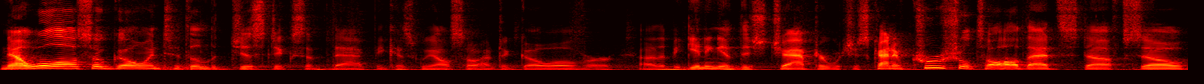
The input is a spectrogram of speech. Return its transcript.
Now, we'll also go into the logistics of that because we also have to go over uh, the beginning of this chapter, which is kind of crucial to all that stuff. So,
